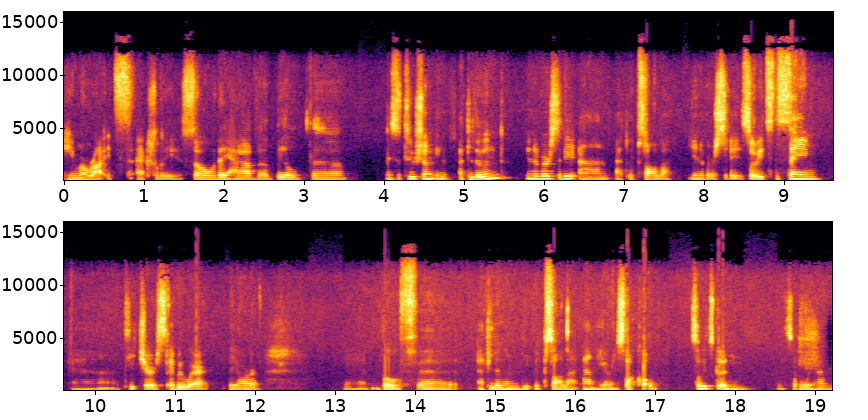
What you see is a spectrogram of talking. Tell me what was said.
human rights actually. So they have uh, built the institution in, at lund university and at uppsala university. So it's the same uh, teachers everywhere. They are uh, both uh, at Lund, Uppsala, and here in Stockholm. So it's good. Mm. So we have.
